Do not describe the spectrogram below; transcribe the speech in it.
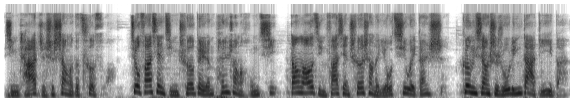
警察只是上了个厕所，就发现警车被人喷上了红漆。当老警发现车上的油漆未干时，更像是如临大敌一般。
